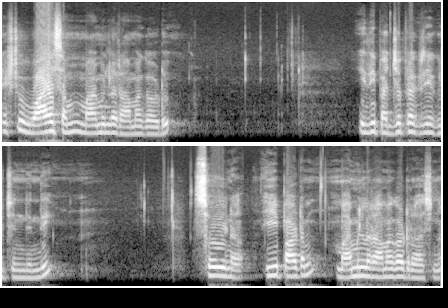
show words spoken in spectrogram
నెక్స్ట్ వాయసం మామిళ్ళ రామగౌడు. ఇది పద్య ప్రక్రియకు చెందింది. సో ఈయన ఈ పాఠం మామిళ్ళ రామగౌడు రాసిన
